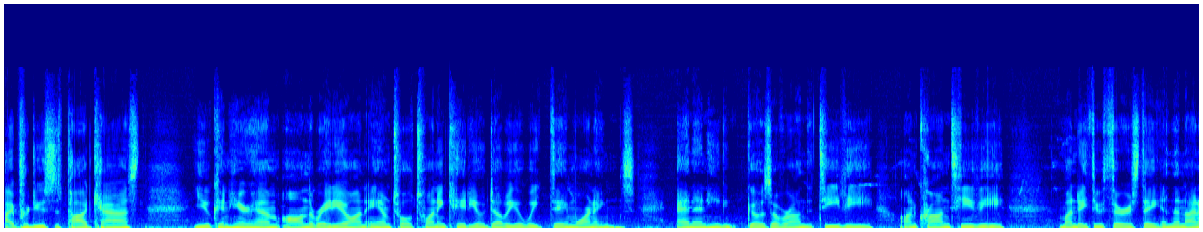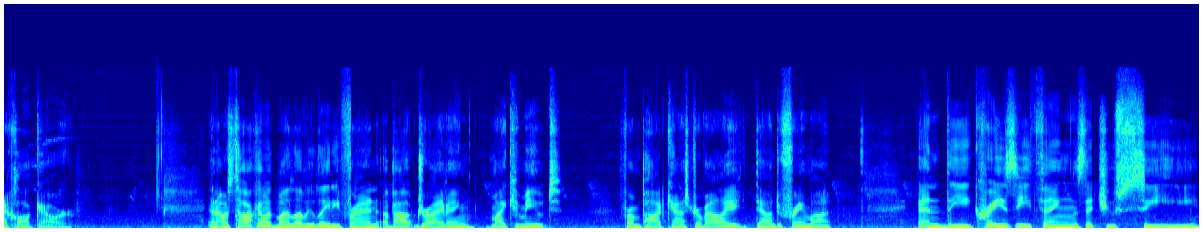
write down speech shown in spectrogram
I produce his podcast. You can hear him on the radio on AM 1220 KDOW weekday mornings, and then he goes over on the TV on KRON TV Monday through Thursday in the nine o'clock hour. And I was talking with my lovely lady friend about driving my commute from Podcastro Valley down to Fremont and the crazy things that you see,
